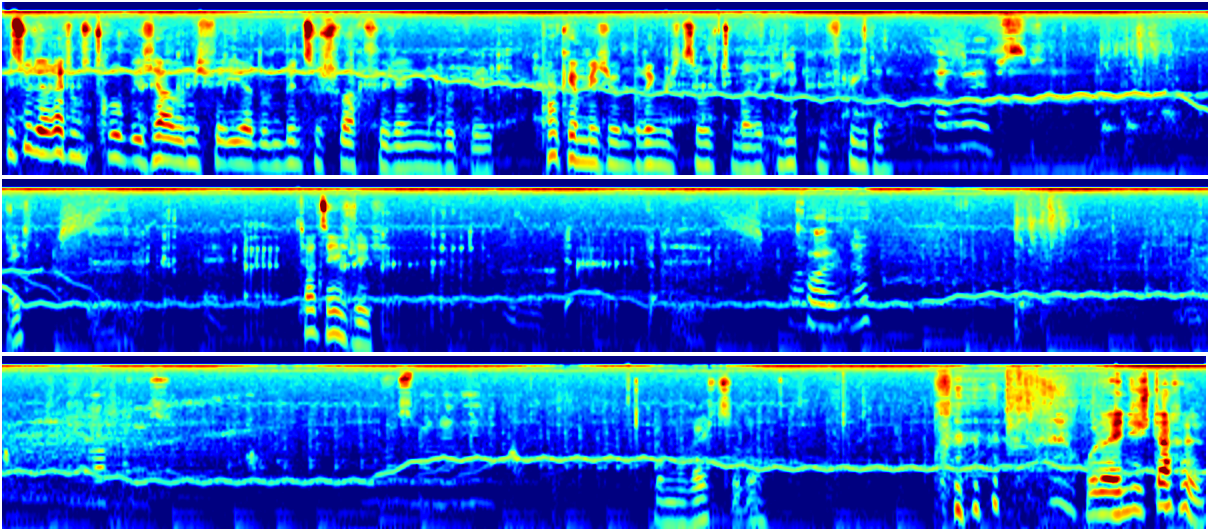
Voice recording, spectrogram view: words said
Bist du der Rettungstrupp? Ich habe mich verirrt und bin zu schwach für den Rückweg. Packe mich und bring mich zurück zu meiner geliebten Frieda. Der rülpst. Tatsächlich. Toll, ne? Mach das. Wo ist man denn hin? Wir haben rechts, oder? oder in die Stachel.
